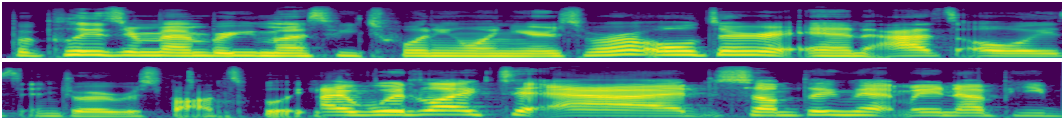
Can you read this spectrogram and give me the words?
But please remember, you must be 21 years or older. And as always, enjoy responsibly. i would like to add something that may not be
